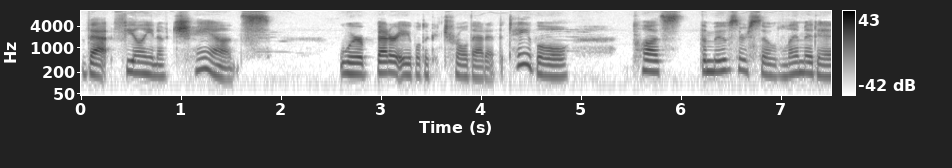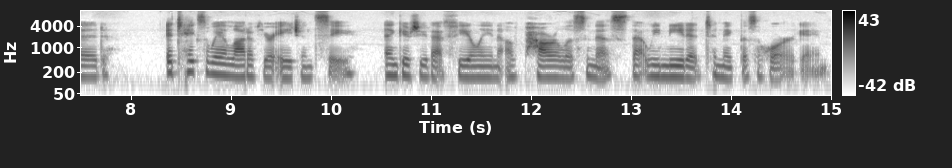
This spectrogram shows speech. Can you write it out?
that feeling of chance, we're better able to control that at the table. Plus, the moves are so limited, it takes away a lot of your agency and gives you that feeling of powerlessness that we needed to make this a horror game.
